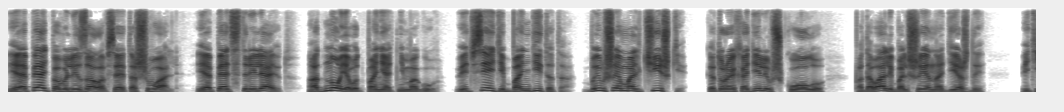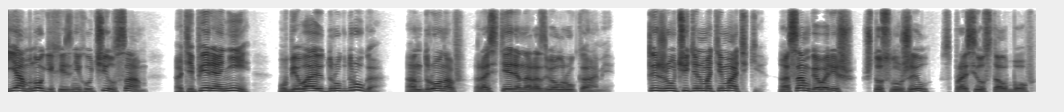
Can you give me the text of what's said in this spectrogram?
и опять повылезала вся эта шваль, и опять стреляют. Одно я вот понять не могу. Ведь все эти бандиты-то, бывшие мальчишки, которые ходили в школу, подавали большие надежды. Ведь я многих из них учил сам. А теперь они убивают друг друга. Андронов растерянно развел руками. Ты же учитель математики, а сам говоришь, что служил, спросил Столбов.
